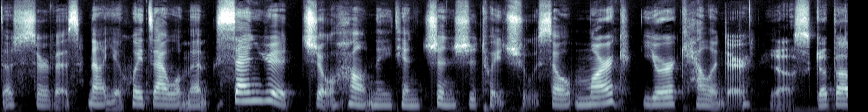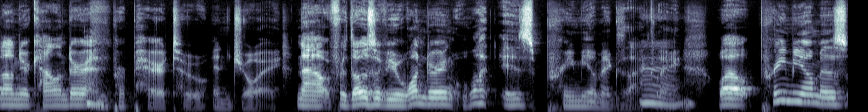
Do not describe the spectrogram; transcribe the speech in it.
的 service，那也会在我们三月九号那一天正式推出。So mark your calendar. Yes, get that on your calendar and prepare to enjoy. Now, for those of you wondering, what is premium exactly? Well, premium is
